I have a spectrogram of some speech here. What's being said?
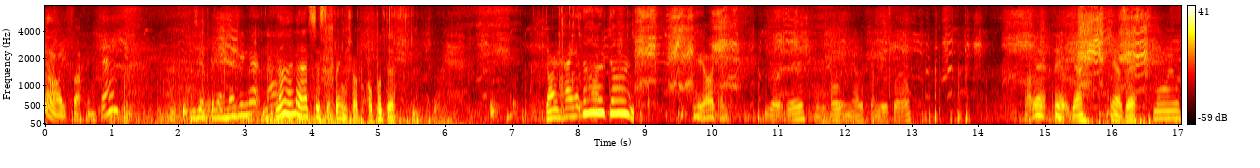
Oh, you fucking can. Is he have to be measuring that? No. No, no, it's just a thing. So I'll, I'll put the. Don't hang it. No, don't. Yeah, I can. You got it there. Hmm. Hold it in the other finger as well. Like that. There we go. How's that? Smile.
